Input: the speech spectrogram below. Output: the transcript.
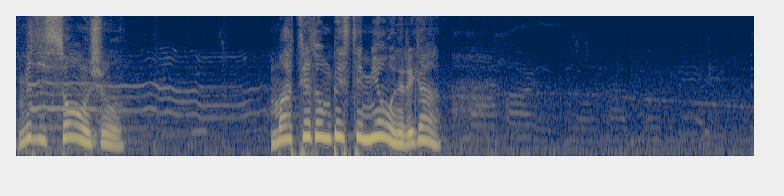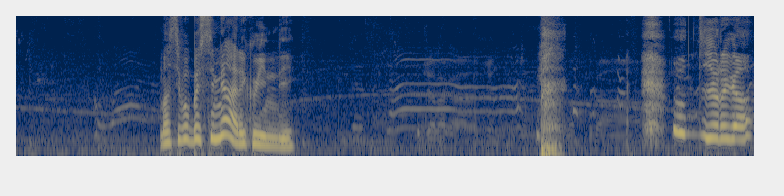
Mi dissocio! Ma ha tirato un bestemmione, raga! Ma si può bestemmiare quindi? Oddio, raga!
